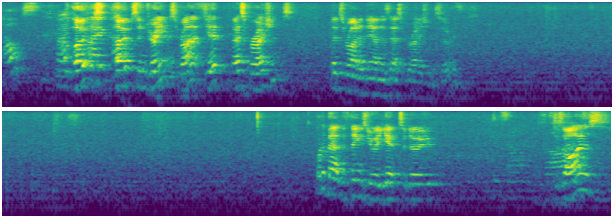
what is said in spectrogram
Hopes. Hopes, hopes and dreams, right? Yep, aspirations. Let's write it down as aspirations, sorry. What about the things you are yet to do desires.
